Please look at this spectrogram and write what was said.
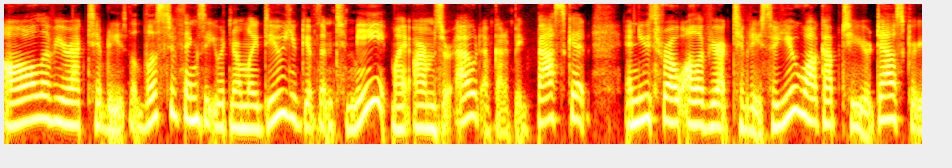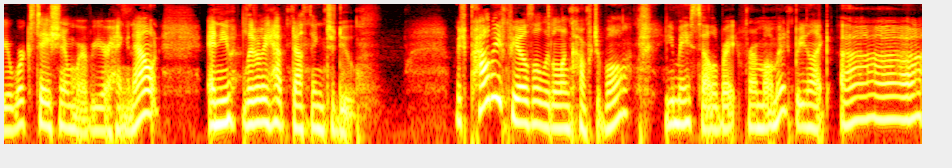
all of your activities, the list of things that you would normally do. You give them to me. My arms are out. I've got a big basket, and you throw all of your activities. So you walk up to your desk or your workstation, wherever you're hanging out, and you literally have nothing to do. which probably feels a little uncomfortable. You may celebrate for a moment, but you're like, uh,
